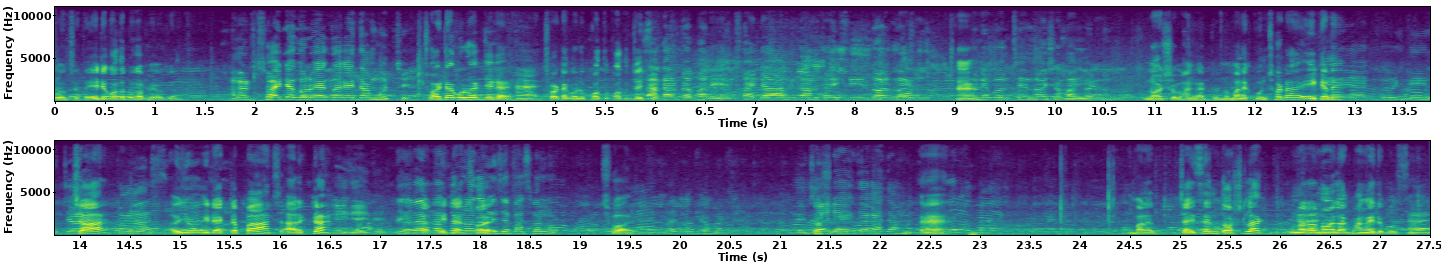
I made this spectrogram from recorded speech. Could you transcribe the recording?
চলছে তো। এটা কতটুকু হবে ওজন? আমার ছয়টা গরু এক জায়গায় দাম হচ্ছে। ছয়টা গরু এক জায়গায়? হ্যাঁ। ছয়টা গরু কত কত চাইছে? টাকার ব্যাপারে ছয়টা আমি দাম চাইছি দশ লাখ। হ্যাঁ। উনি বলছে নয়শো ভাঙ্গার জন্য। নয়শো ভাঙার জন্য। মানে কোন ছটা? এখানে চার। ওই যে এটা একটা পাঁচ আর একটা? এই যে এই যে। আর এটা ছয়। ছয়। এই ছয়টা এক জায়গায় দাম হচ্ছে। হ্যাঁ। মানে চাইছেন দশ লাখ ওনারা নয় লাখ ভাঙাইতে বলছে। হ্যাঁ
